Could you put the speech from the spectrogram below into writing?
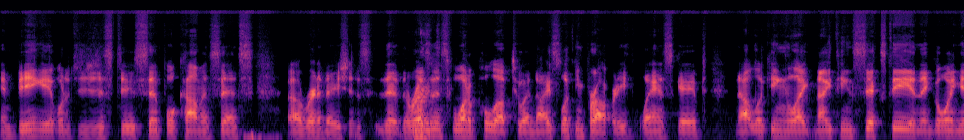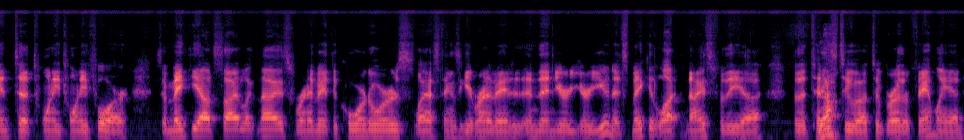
and being able to just do simple, common sense uh, renovations. The, the residents right. want to pull up to a nice looking property, landscaped, not looking like 1960 and then going into 2024. So make the outside look nice, renovate the corridors, last things to get renovated, and then your your units make it nice for the uh, for the tenants yeah. to uh, to grow their family in.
